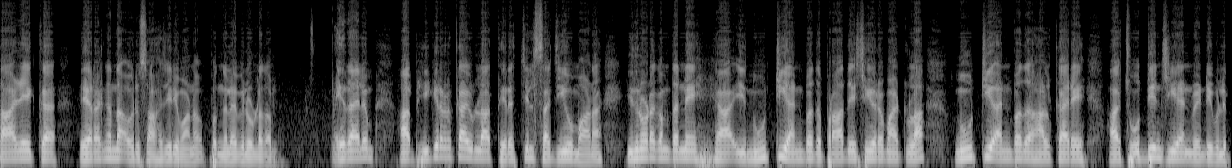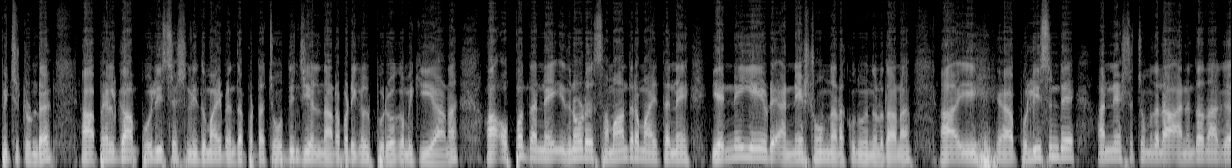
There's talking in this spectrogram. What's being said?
താഴേക്ക് ഇറങ്ങുന്ന ഒരു സാഹചര്യമാണ് ഇപ്പോൾ നിലവിലുള്ളത്. ഏതായാലും ഭീകരർക്കായുള്ള തിരച്ചിൽ സജീവമാണ്. ഇതിനോടകം തന്നെ ഈ നൂറ്റി അൻപത് പ്രാദേശികപരമായിട്ടുള്ള നൂറ്റി അൻപത് ആൾക്കാരെ ചോദ്യം ചെയ്യാൻ വേണ്ടി വിളിപ്പിച്ചിട്ടുണ്ട്. പെൽഗാം പോലീസ് സ്റ്റേഷനിൽ ഇതുമായി ബന്ധപ്പെട്ട ചോദ്യം ചെയ്യൽ നടപടികൾ പുരോഗമിക്കുകയാണ്. ഒപ്പം തന്നെ ഇതിനോട് സമാന്തരമായി തന്നെ എൻ ഐ എയുടെ അന്വേഷണവും നടക്കുന്നു എന്നുള്ളതാണ്. ഈ പോലീസിന്റെ അന്വേഷണ ചുമതല അനന്തനാഗ്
